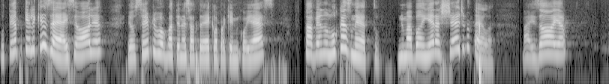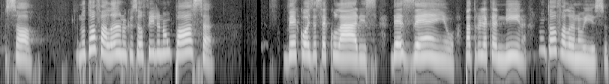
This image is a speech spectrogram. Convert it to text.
o tempo que ele quiser. Aí você olha, eu sempre vou bater nessa tecla para quem me conhece. Tá vendo Lucas Neto numa banheira cheia de Nutella. Mas olha, só não estou falando que o seu filho não possa ver coisas seculares, desenho, patrulha canina. Não estou falando isso.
